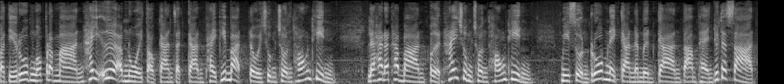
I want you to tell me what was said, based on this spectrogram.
ปฏิรูปงบประมาณ ให้เอื้ออำนวยต่อการจัดการภัยพิบัติโดยชุมชนท้องถิ่น และให้รัฐบาลเปิดให้ชุมชนท้องถิ่น มีส่วนร่วมในการดำเนินการตามแผนยุทธศาสตร์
